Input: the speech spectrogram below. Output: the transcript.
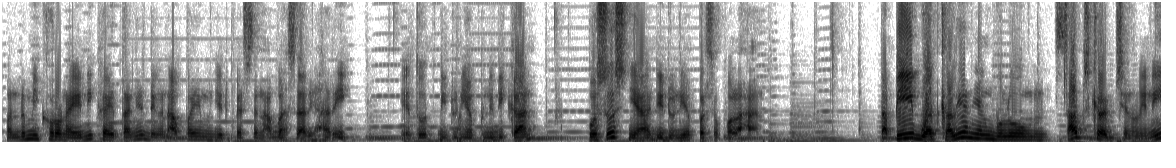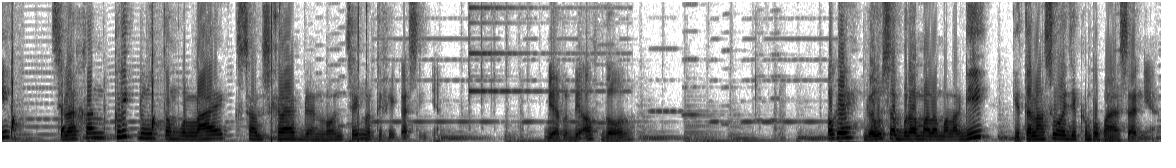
pandemi corona ini kaitannya dengan apa yang menjadi pesan Abah sehari-hari yaitu di dunia pendidikan, khususnya di dunia persekolahan. Tapi buat kalian yang belum subscribe channel ini, silahkan klik dulu tombol like, subscribe, dan lonceng notifikasinya. Biar lebih afdol. Oke, gak usah berlama-lama lagi, kita langsung aja ke pembahasannya.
